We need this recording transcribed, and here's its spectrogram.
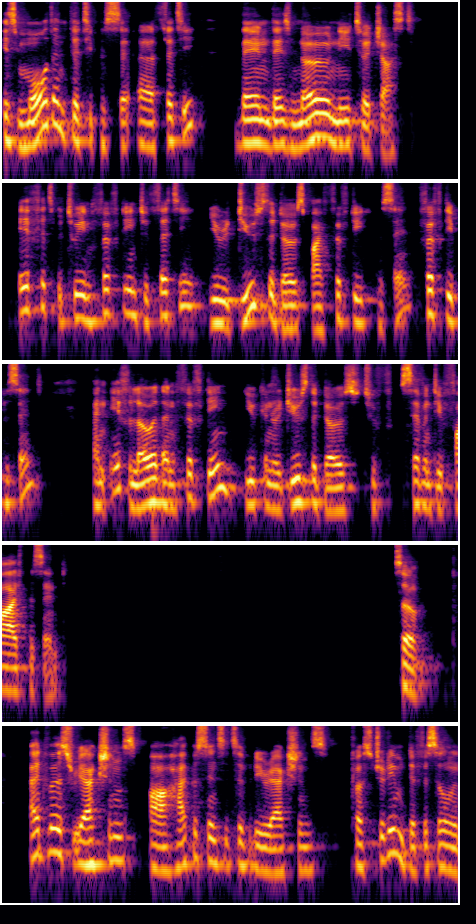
is more than 30%, uh, 30, then there's no need to adjust. If it's between 15 to 30, you reduce the dose by 50%, 50%. And if lower than 15, you can reduce the dose to 75%. So adverse reactions are hypersensitivity reactions, Clostridium difficile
